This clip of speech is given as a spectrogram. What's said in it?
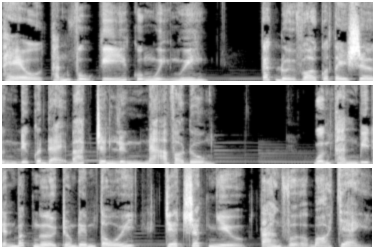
Theo thánh vũ ký của Ngụy Nguyên, các đội voi của Tây Sơn đều có đại bác trên lưng nã vào đồn. Quân Thanh bị đánh bất ngờ trong đêm tối, chết rất nhiều, tan vỡ bỏ chạy.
